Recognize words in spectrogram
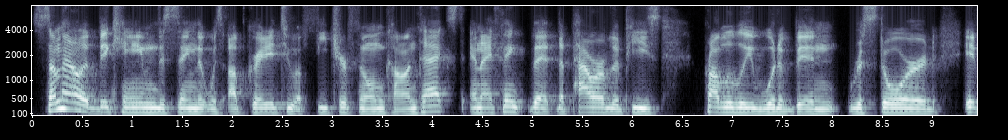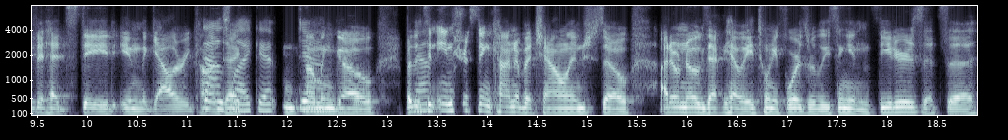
Somehow it became this thing that was upgraded to a feature film context, and I think that the power of the piece probably would have been restored if it had stayed in the gallery context. Like it. And come yeah. and go. But yeah. it's an interesting kind of a challenge. So I don't know exactly how A24 is releasing it in theaters. That's a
